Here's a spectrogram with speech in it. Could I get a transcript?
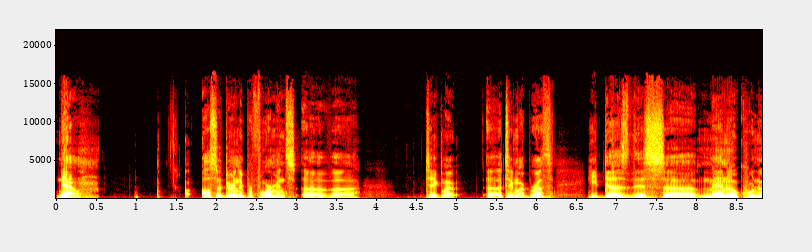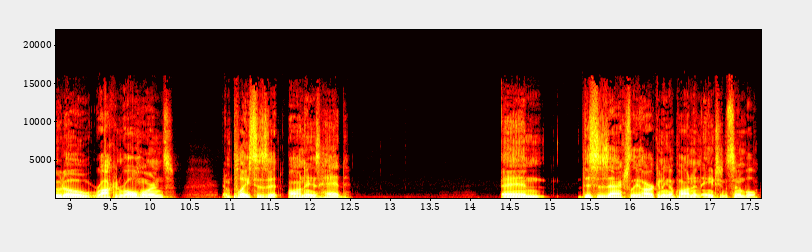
Now, also during the performance of uh, "Take My uh, Take My Breath," he does this uh, mano cornudo rock and roll horns and places it on his head. And this is actually hearkening upon an ancient symbol.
